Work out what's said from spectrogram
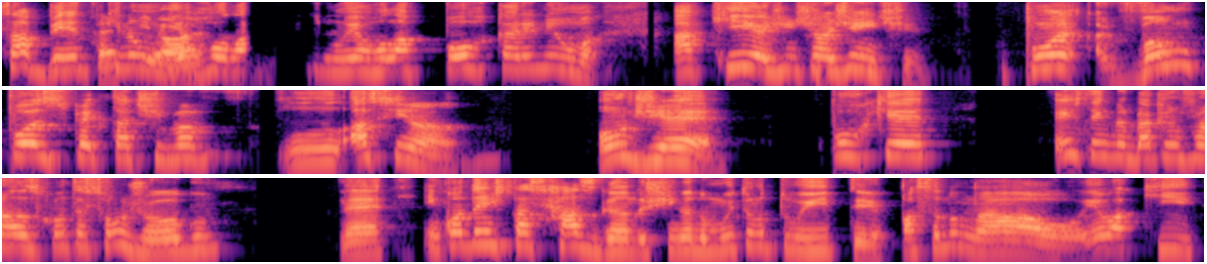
sabendo que não pior. ia rolar, não ia rolar porcaria nenhuma. Aqui a gente, ó, gente, põe, vamos pôr as expectativas l- assim, ó, onde é? Porque a gente tem que lembrar que no final das contas é só um jogo, né? Enquanto a gente tá se rasgando, xingando muito no Twitter, passando mal, eu aqui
